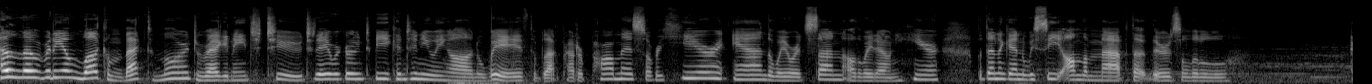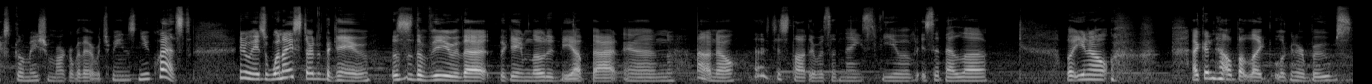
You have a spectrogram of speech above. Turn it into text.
Hello everybody and welcome back to more Dragon Age 2. Today we're going to be continuing on with the Black Powder Promise over here and the Wayward Son all the way down here. But then again we see on the map that there's a little exclamation mark over there which means new quest. Anyways, when I started the game, this is the view that the game loaded me up at and I don't know, I just thought it was a nice view of Isabela. But you know, I couldn't help but like look at her boobs.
